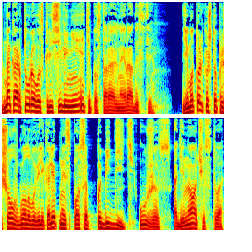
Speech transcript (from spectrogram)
Однако Артура воскресили не эти пасторальные радости. Ему только что пришел в голову великолепный способ победить ужас, одиночество,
